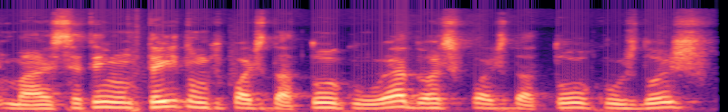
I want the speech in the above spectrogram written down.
mas você tem um Tatum que pode dar toco, o Edwards que pode dar toco, os dois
